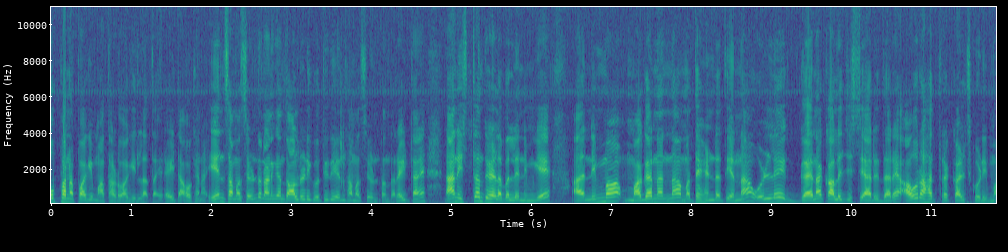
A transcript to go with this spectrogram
ಓಪನ್ ಅಪ್ ಆಗಿ ಮಾತಾಡುವಾಗಿಲ್ಲ ತಾಯಿ ರೈಟ್ ಓಕೆನಾ ಏನು ಸಮಸ್ಯೆ ಉಂಟು? ನನಗಂತೂ ಆಲ್ರೆಡಿ ಗೊತ್ತಿದೆ ಏನು ಸಮಸ್ಯೆ ಉಂಟು ಅಂತ ರೈಟ್ ತಾನೆ? ನಾನು ಇಷ್ಟಂತೂ ಹೇಳಬಲ್ಲೆ ನಿಮಗೆ ನಿಮ್ಮ ಮಗನನ್ನು ಮತ್ತು ಹೆಂಡತಿಯನ್ನು ಒಳ್ಳೆ ಗೈನಕಾಲಜಿಸ್ಟ್ ಯಾರಿದ್ದಾರೆ ಅವರ ಹತ್ರ ಕಳಿಸ್ಕೊಡಿಮ್ಮ.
